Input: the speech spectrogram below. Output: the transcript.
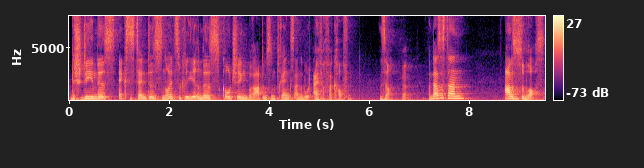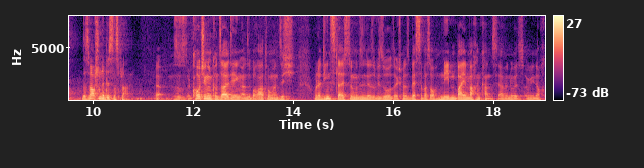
bestehendes, existentes, neu zu kreierendes Coaching, Beratungs- und Trainingsangebot einfach verkaufen. So. Ja. Und das ist dann alles, was du brauchst. Das war auch schon der Businessplan. Ja, Coaching und Consulting, also Beratung an sich oder Dienstleistungen sind ja sowieso, sag ich mal, das Beste, was du auch nebenbei machen kannst. Ja, wenn du jetzt irgendwie noch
